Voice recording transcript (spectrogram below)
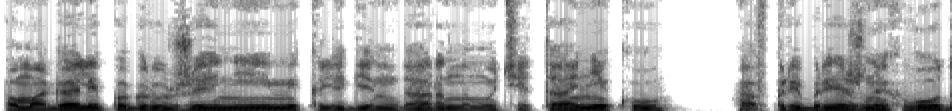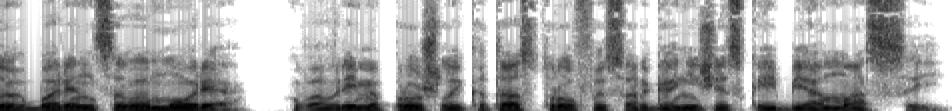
помогали погружениями к легендарному «Титанику», а в прибрежных водах Баренцева моря во время прошлой катастрофы с органической биомассой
